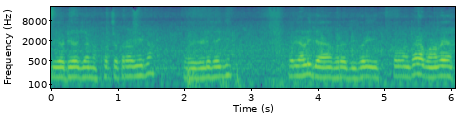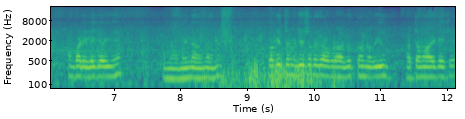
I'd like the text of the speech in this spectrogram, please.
બે અઢી હજારનો ખર્ચો કરાવી ગયા ફરી રેડી થઈ ગઈ. ફરી હાલી જાય ફરીથી ફરી કરવાનું થયા, પણ હવે અંબાડી લઈ જવી છે હમણાં મહિના મહિનાને બાકી તમે જોઈ શકો છો આપણા દુકાનનો વ્યૂ હાથમાં આવી ગઈ છે?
